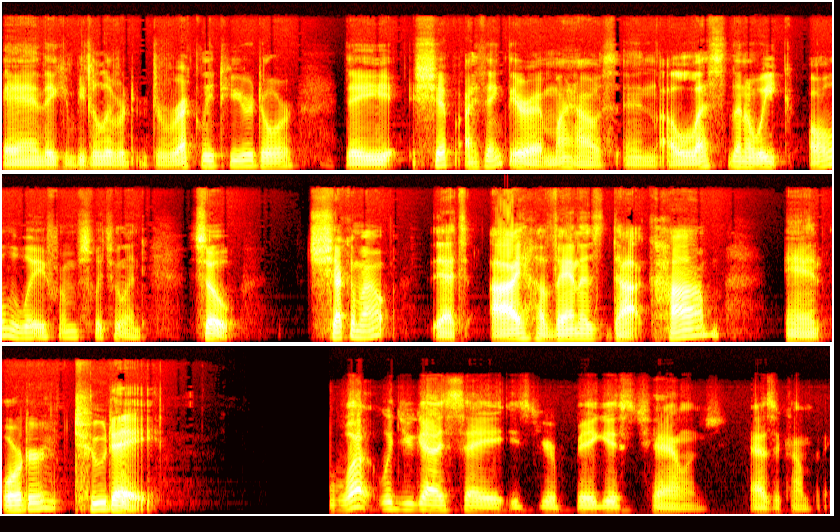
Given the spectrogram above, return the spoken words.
and they can be delivered directly to your door. They ship, I think they're at my house in less than a week, all the way from Switzerland. So check them out. That's ihavanas.com and order today. What would you guys say is your biggest challenge as a company?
